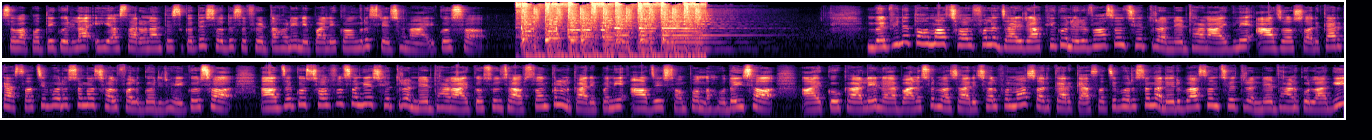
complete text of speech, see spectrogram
सभापति कोइराला यही असार उनातिस गते स्वदेश फिर्ता हुने नेपाली कंग्रेसले जनाएको छ। विभिन्न तहमा छलफल जारी राखेको निर्वाचन क्षेत्र निर्धारण आयोगले आज सरकारका सचिवहरूसँग छलफल गरिरहेको छ। आजको छलफलसँगै क्षेत्र निर्धारण आयोगको सुझाव संकलन कार्य पनि आजै सम्पन्न हुँदैछ। आयोगको कार्यालय नयाँ बानेश्वरमा जारी छलफलमा सरकारका सचिवहरूसँग निर्वाचन क्षेत्र निर्धारणको लागि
